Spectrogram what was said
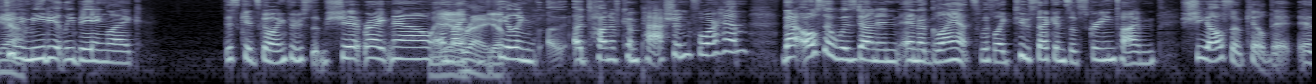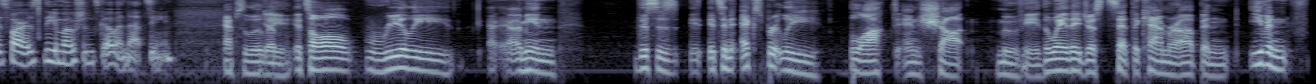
Yeah. to immediately being like this kid's going through some shit right now and Yeah. like Right. Feeling a, a ton of compassion for him that also was done in in a glance with like two seconds of screen time she also killed it as far as the emotions go in that scene absolutely. Yep. It's all really. I I mean, this is it's an expertly blocked and shot movie. The way they just set the camera up, and even f-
